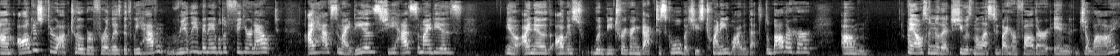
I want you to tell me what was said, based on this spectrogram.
um, August through October for Elizabeth, we haven't really been able to figure it out. I have some ideas. She has some ideas. You know, I know August would be triggering back to school, but she's 20. Why would that still bother her? Um, I also know that she was molested by her father in July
